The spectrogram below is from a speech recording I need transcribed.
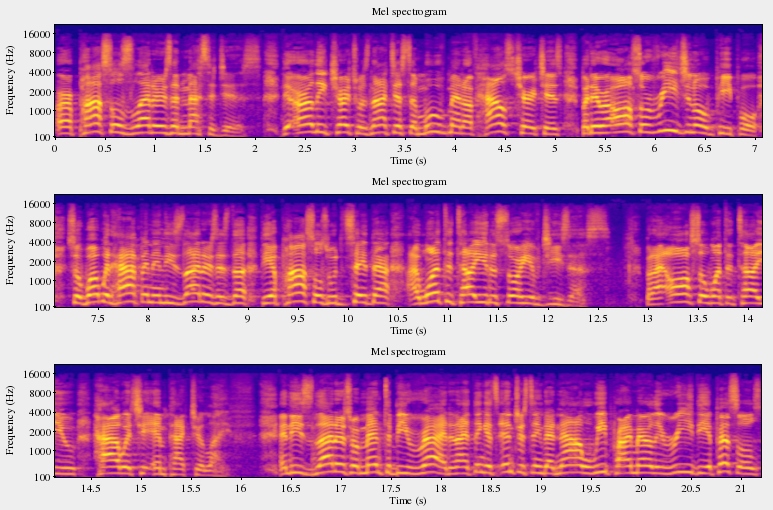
are apostles' letters and messages. The early church was not just a movement of house churches, but they were also regional people. So, what would happen in these letters is the, the apostles would say that I want to tell you the story of Jesus, but I also want to tell you how it should impact your life. And these letters were meant to be read. And I think it's interesting that now when we primarily read the epistles,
